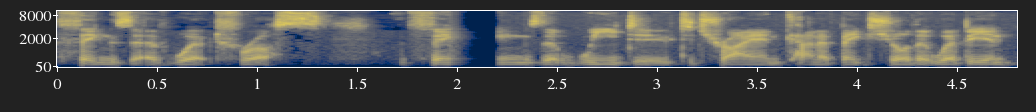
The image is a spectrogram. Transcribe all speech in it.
things that have worked for us, things that we do to try and kind of make sure that we're being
